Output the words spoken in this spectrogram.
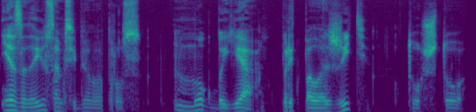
я задаю сам себе вопрос, мог бы я предположить то, что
